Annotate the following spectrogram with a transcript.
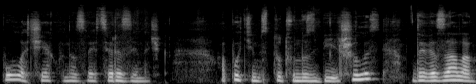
пола, чи як вона зветься, резиночка. А потім тут воно збільшилось, дов'язала,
